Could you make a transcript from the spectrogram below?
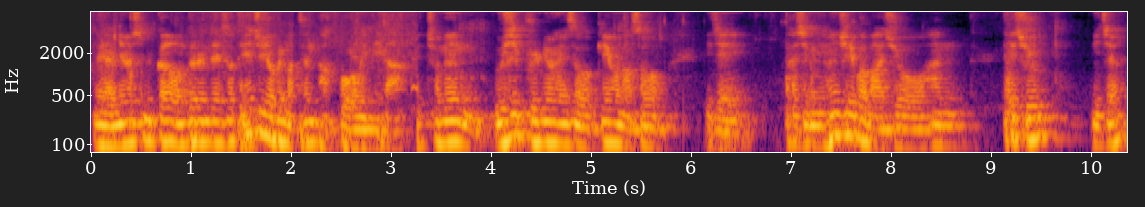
네, 안녕하십니까. 원더랜드에서 태주 역을 맡은 박보검입니다. 저는 의식불명에서 깨어나서 이제 다시금 현실과 마주한 태주이자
